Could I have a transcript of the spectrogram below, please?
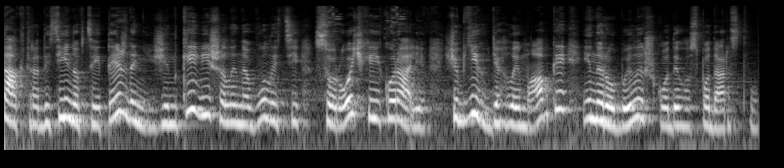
Так, традиційно в цей тиждень жінки вішали на вулиці сорочки і коралі, щоб їх вдягли мавки і не робили шкоди господарству.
